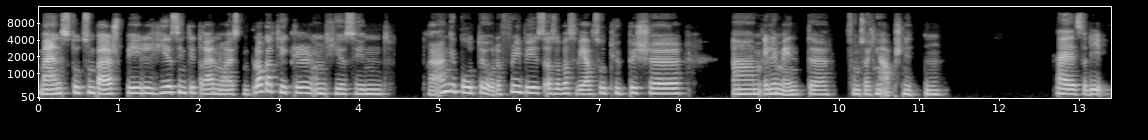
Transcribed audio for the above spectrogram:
meinst du zum Beispiel, hier sind die drei neuesten Blogartikel und hier sind drei Angebote oder Freebies. Also was wären so typische ähm, Elemente von solchen Abschnitten? Also die,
